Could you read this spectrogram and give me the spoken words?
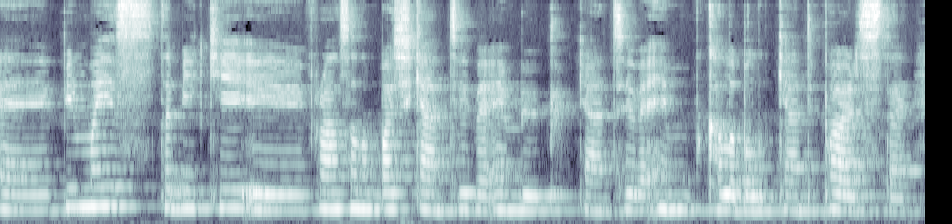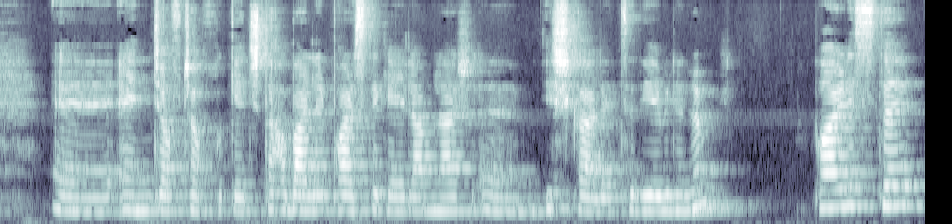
Ee, 1 Mayıs tabii ki e, Fransa'nın başkenti ve en büyük kenti ve en kalabalık kenti Paris'te e, en cafcaflı geçti. Haberleri Paris'teki eylemler e, işgal etti diyebilirim. Paris'te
